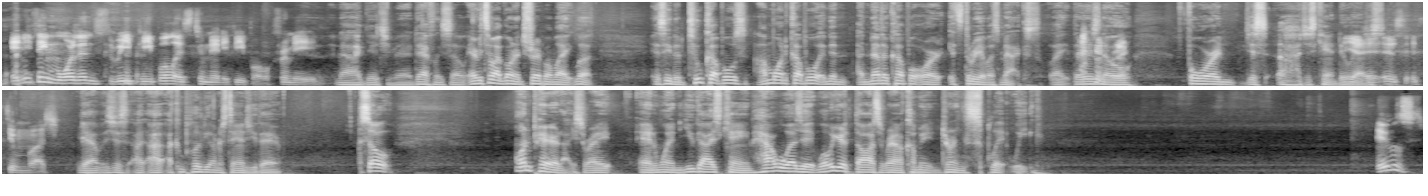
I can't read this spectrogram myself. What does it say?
anything more than three people is too many people for me. no, I get you, man. Definitely so. Every time I go on a trip, I'm like, look, it's either two couples, I'm one couple, and then another couple, or it's three of us max. Like there is no four and just I just can't do yeah, it. Just, it's it's too much. yeah, it's just I, I completely understand you there. So on Paradise, right? And when you guys came, how was it? What were your thoughts around coming during split week? It was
